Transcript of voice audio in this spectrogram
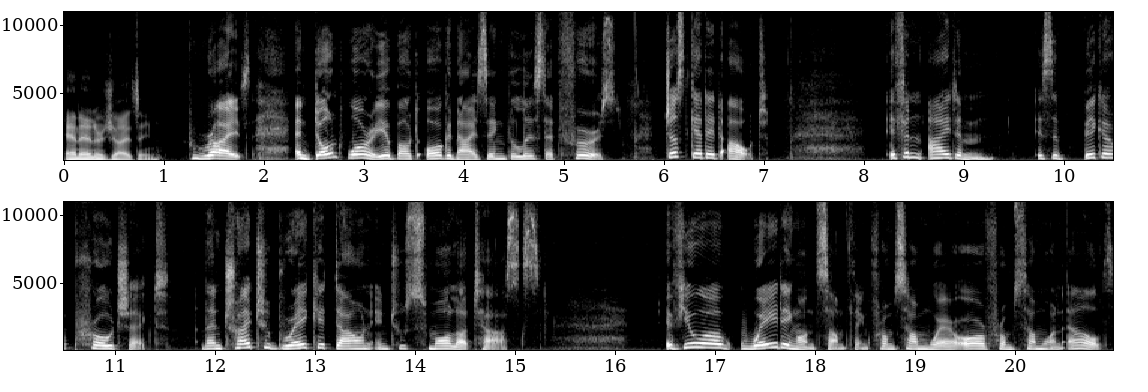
and energizing. Right. And don't worry about organizing the list at first. Just get it out. If an item is a bigger project, then try to break it down into smaller tasks If you are waiting on something from somewhere or from someone else,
